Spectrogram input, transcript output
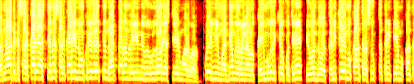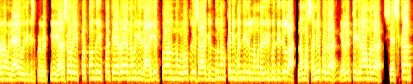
ಕರ್ನಾಟಕ ಸರ್ಕಾರಿ ಆಸ್ತಿಯನ್ನ ಸರ್ಕಾರಿ ನೌಕರಿಗಳ ತಿಂದು ಹಾಕ್ತಾರಂದ್ರೆ ಇನ್ನು ಉಳಿದವರು ಎಷ್ಟು ಏನ್ ಮಾಡಬಾರ್ದು. ನೀವು ಮಾಧ್ಯಮದವರಲ್ಲಿ ನಾನು ಕೈ ಮುಗಿದು ಕೇಳ್ಕೊತೀನಿ. ಈ ಒಂದು ತನಿಖೆ ಮುಖಾಂತರ, ಸೂಕ್ತ ತನಿಖೆ ಮುಖಾಂತರ ನಮ್ಮ ನ್ಯಾಯ ಒದಗಿಸಿಕೊಡ್ಬೇಕು. ಈ ಎರಡ್ ಸಾವಿರದ ಇಪ್ಪತ್ತೊಂದು, ಇಪ್ಪತ್ತೆರಡರ ನಮಗೆ ಇದು ಆಗೈತೆ ನಮ್ಮ ಲೋಪದೇಶ ಆಗಿದ್ದು ನಮ್ಮ ಕನಿಗೆ ಬಂದಿದ್ದಿಲ್ಲ ನಮ್ಮ ನದಿಗೆ ಬಂದಿದ್ದಿಲ್ಲ. ನಮ್ಮ ಸಮೀಪದ ಯಲಟ್ಟಿ ಗ್ರಾಮದ ಶಶಿಕಾಂತ್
